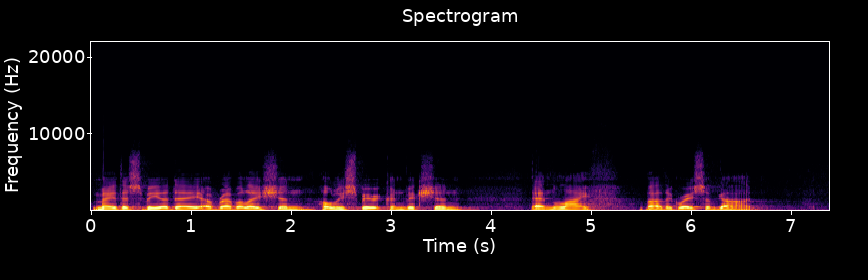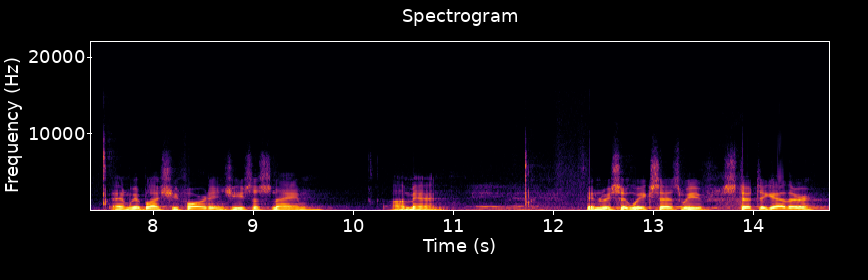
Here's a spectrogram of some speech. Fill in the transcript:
May this be a day of revelation, Holy Spirit conviction, and life by the grace of God. And we bless you for it in Jesus' name. Amen. In recent weeks, as we've stood together,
